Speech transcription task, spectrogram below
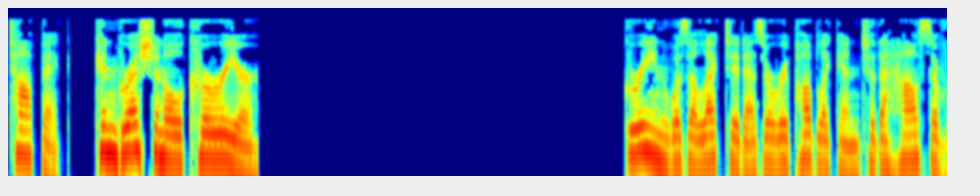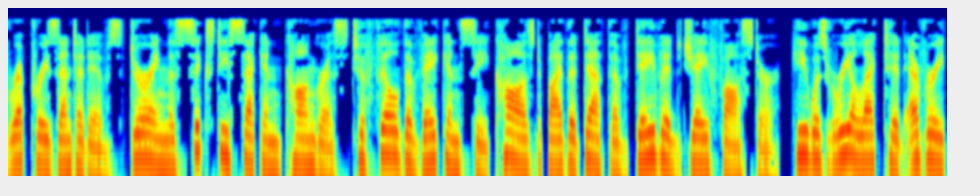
Topic Congressional career Greene was elected as a Republican to the House of Representatives during the 62nd Congress to fill the vacancy caused by the death of David J. Foster. He was re-elected every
